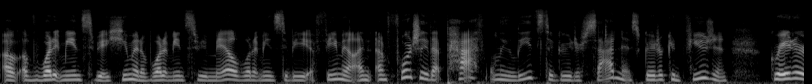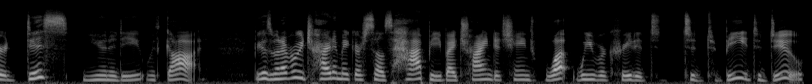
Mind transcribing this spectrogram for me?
of, of what it means to be a human, of what it means to be male, of what it means to be a female. And unfortunately, that path only leads to greater sadness, greater confusion, greater disunity with God. Because whenever we try to make ourselves happy by trying to change what we were created to, to, to be, to do,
